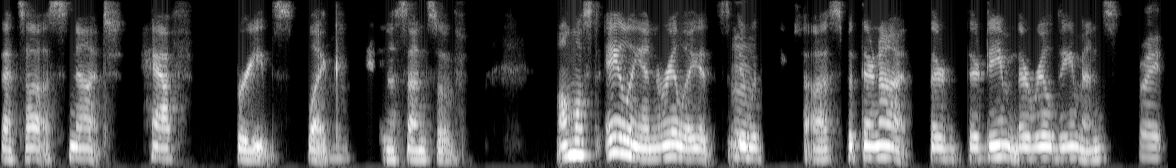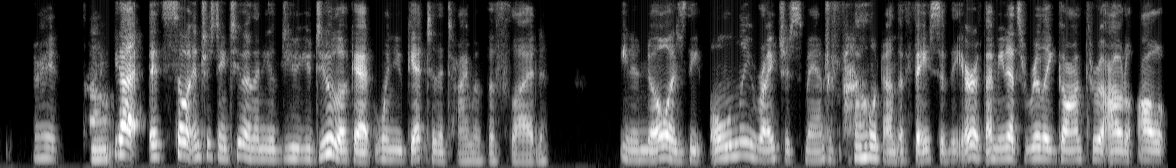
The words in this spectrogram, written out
that's us not half breeds, like mm-hmm. in the sense of almost alien, really. It's mm. it would to us, but they're not. They're they're demon they're real demons. Right. Right. Um, yeah, it's so interesting too. And then you do you do look at when you get to the time of the flood, you know, Noah is the only righteous man found on the face of the earth. I mean, it's really gone throughout all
